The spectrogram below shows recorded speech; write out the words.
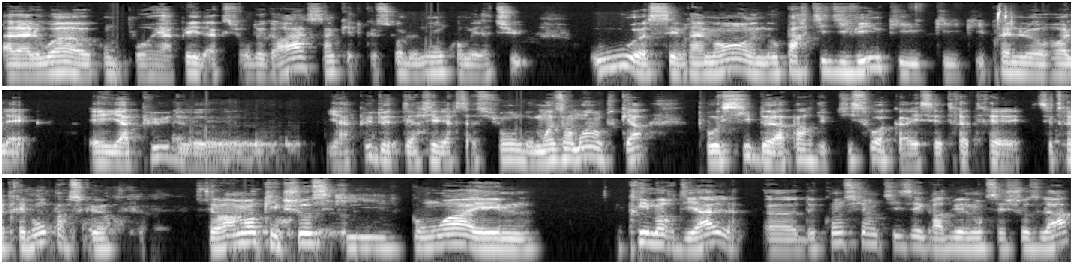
à la loi qu'on pourrait appeler d'action de grâce, hein, quel que soit le nom qu'on met là-dessus, où c'est vraiment nos parties divines qui, qui prennent le relais et il n'y a plus de il a plus de tergiversation, de moins en moins en tout cas, possible de la part du petit soi. Et c'est très très c'est très très bon parce que c'est vraiment quelque chose qui, pour moi, est primordial euh, de conscientiser graduellement ces choses-là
